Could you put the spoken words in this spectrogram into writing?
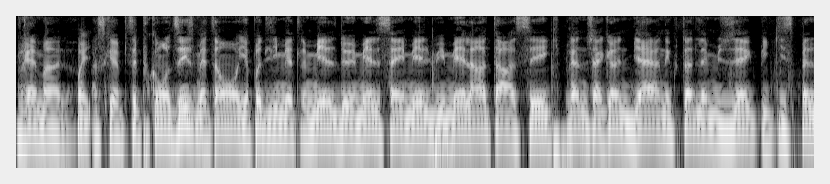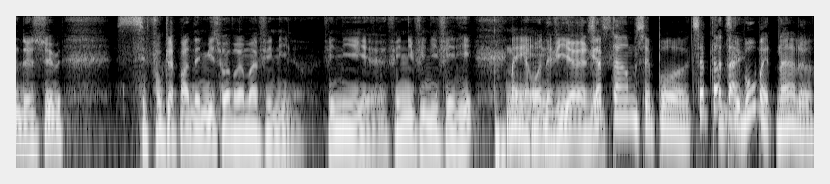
Vraiment, là. Oui. Parce que, c'est pour qu'on dise, mettons, il n'y a pas de limite, là. 1000, 2000, 5000, 8000 entassés, qui prennent chacun une bière en écoutant de la musique, puis qui se pèlent dessus. C'est faut que la pandémie soit vraiment finie, là. Fini, euh, fini, fini, fini. Mais à mon avis, il y a un risque. septembre, c'est pas. Septembre, c'est beau maintenant. là.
